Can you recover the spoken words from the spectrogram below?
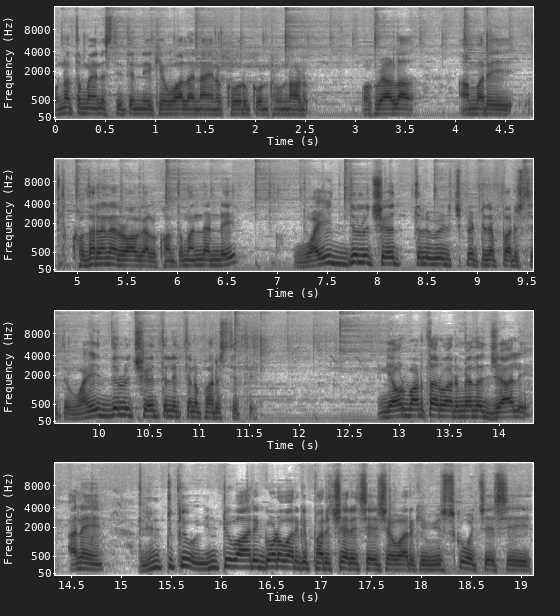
ఉన్నతమైన స్థితిని నీకు ఇవ్వాలని ఆయన కోరుకుంటున్నాడు. ఒకవేళ మరి కుదరని రోగాలు కొంతమంది అండి వైద్యులు చేతులు విడిచిపెట్టిన పరిస్థితి వైద్యులు చేతులు ఎత్తిన పరిస్థితి. ఇంకెవరు పడతారు వారి మీద జాలి అని ఇంటికి ఇంటి వారికి కూడా వారికి పరిచయం చేసే వారికి విసుగు వచ్చేసి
